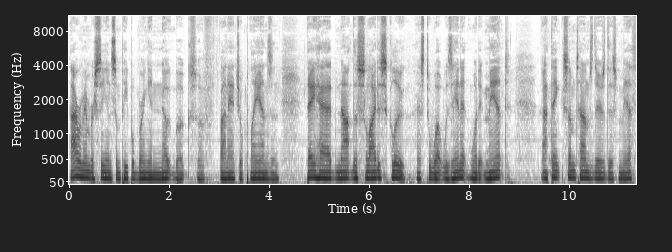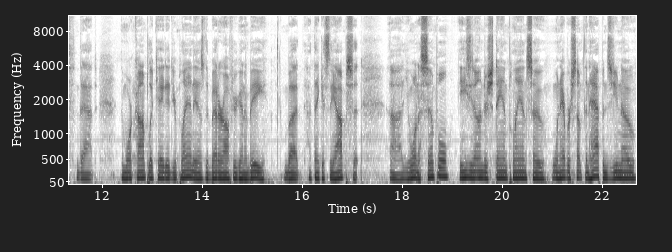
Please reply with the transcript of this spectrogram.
I remember seeing some people bring in notebooks of financial plans and they had not the slightest clue as to what was in it, what it meant. I think sometimes there's this myth that the more complicated your plan is, the better off you're going to be. But I think it's the opposite. Uh, you want a simple, easy to understand plan so whenever something happens, you know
